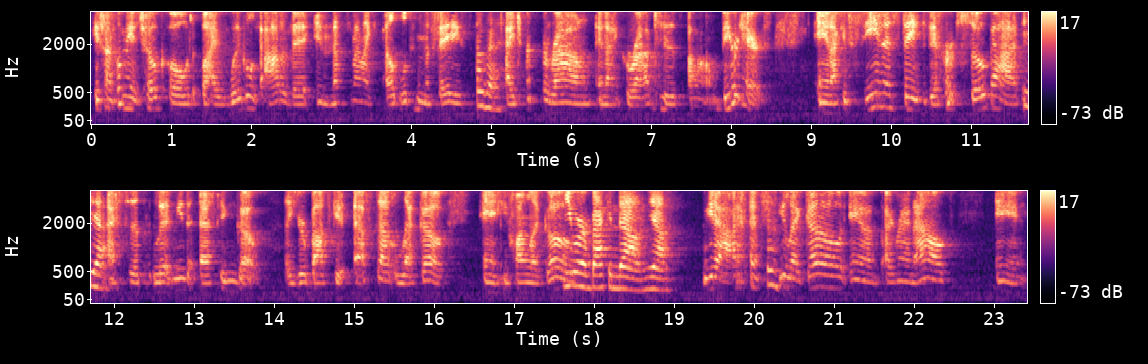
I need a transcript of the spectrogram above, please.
He was trying to put me in a chokehold, but I wiggled out of it, and that's when I like elbowed him in the face. Okay. I turned around and I grabbed his um, beard hairs, and I could see in his face it hurt so bad. Yeah. I said, "Let me the effing go! Like you're about to get effed out. Let go." And he finally let go. You weren't backing down. Yeah. Yeah, he let go, and I ran out. And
